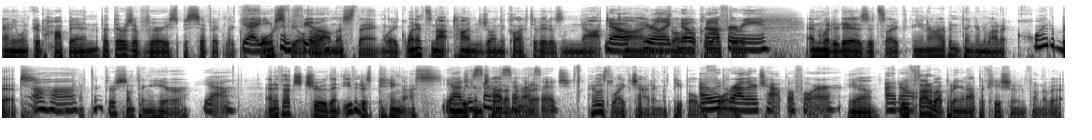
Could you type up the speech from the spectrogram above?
anyone could hop in, but there's a very specific like Yeah, force field feel- around this thing. Like when it's not time to join the collective, it is not No, you're like, nope, not for me. And when it is, it's like, you know, I've been thinking about it quite a bit. Uh-huh. I think there's something here. Yeah. And if that's true, then even just ping us. Yeah, just send us a message. It. I always like chatting with people. I would rather chat before. Yeah, I don't. We've thought about putting an application in front of it,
